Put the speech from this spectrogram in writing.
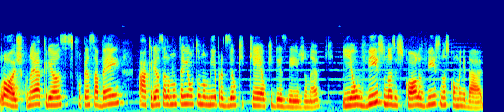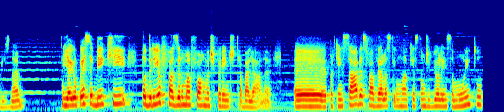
Lógico, né? A criança, se for pensar bem, a criança ela não tem autonomia para dizer o que quer, o que deseja, né? E eu vi isso nas escolas, vi isso nas comunidades, né? E aí eu percebi que poderia fazer uma forma diferente de trabalhar, né? É, Para quem sabe, as favelas têm uma questão de violência muito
